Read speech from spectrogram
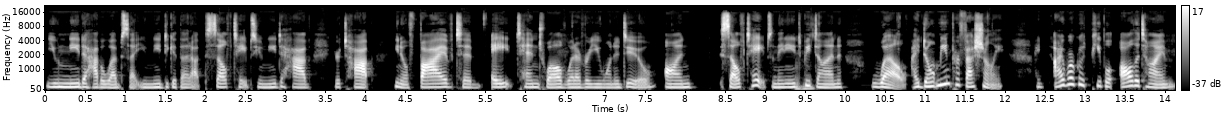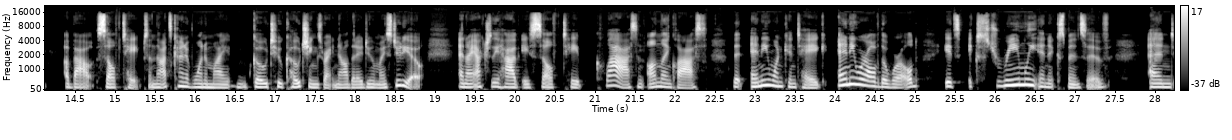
You need to have a website, you need to get that up, self tapes, you need to have your top, you know, five to eight, 10, 12, whatever you want to do on self tapes. And they need to be mm-hmm. done well. I don't mean professionally. I, I work with people all the time about self tapes. And that's kind of one of my go to coachings right now that I do in my studio. And I actually have a self tape class, an online class that anyone can take anywhere all over the world. It's extremely inexpensive. And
